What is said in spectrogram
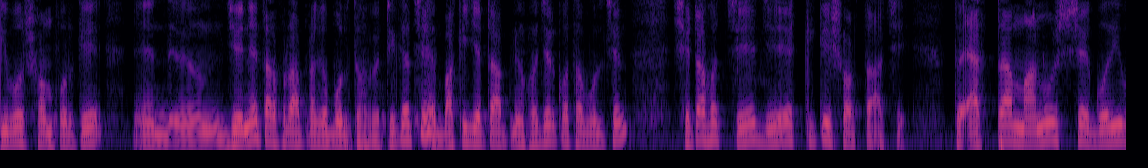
গিবত সম্পর্কে জেনে তারপর আপনাকে বলতে হবে, ঠিক আছে? বাকি যেটা আপনি হজের কথা বলছেন, সেটা হচ্ছে যে কি, কী শর্ত আছে? তো একটা মানুষ সে গরিব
